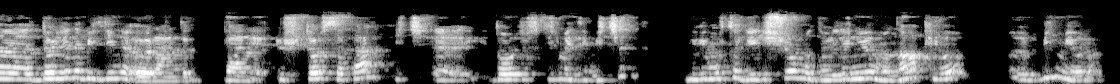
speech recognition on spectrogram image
e, döllenebildiğini öğrendim. Yani 3-4 sefer hiç e, doğru düz girmediğim için yumurta gelişiyor mu, dölleniyor mu, ne yapıyor? E, bilmiyorum.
